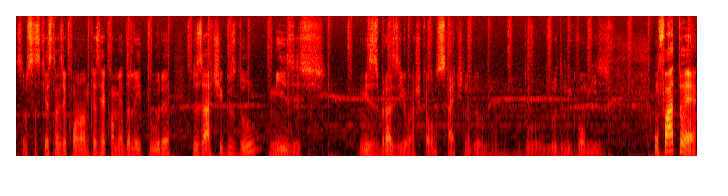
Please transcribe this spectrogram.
Sobre essas questões econômicas, recomendo a leitura dos artigos do Mises. Mises Brasil, acho que é o site né, do, do Ludwig von Mises. Um fato é,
